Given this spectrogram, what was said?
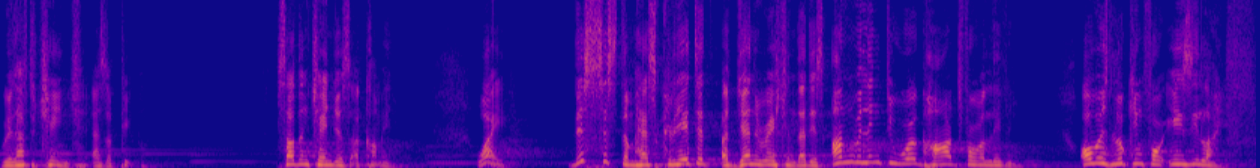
We'll have to change as a people. Sudden changes are coming. Why? This system has created a generation that is unwilling to work hard for a living, always looking for easy life.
